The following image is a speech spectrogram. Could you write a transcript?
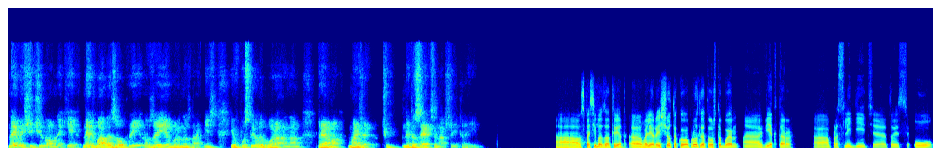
найвищі чиновники не дбали за Україну, за її обороноздатність і впустили ворога нам прямо майже чуть не до серця нашої країни. Спасибо за ответ. Валера, еще такой вопрос для того, чтобы вектор проследить. Э, То есть у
